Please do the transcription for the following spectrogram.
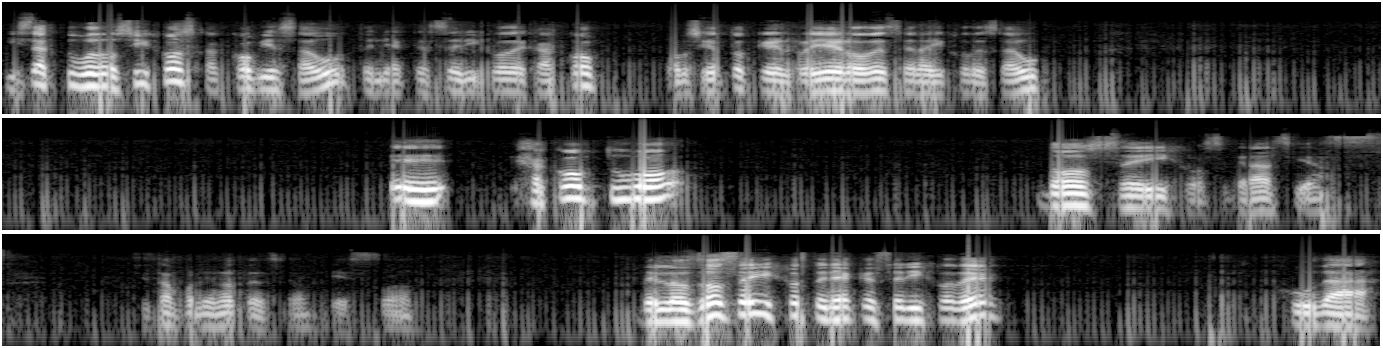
Isaac tuvo dos hijos, Jacob y Esaú, tenía que ser hijo de Jacob. Por cierto que el rey Herodes era hijo de Esaú. Eh, Jacob tuvo 12 hijos, gracias. Si están poniendo atención, eso. De los 12 hijos tenía que ser hijo de Judá.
